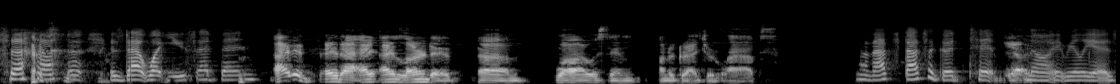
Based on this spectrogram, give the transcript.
is that what you said, Ben? I didn't say that. I, I learned it um, while I was in undergraduate labs. No, that's that's a good tip. Yeah. No, it really is.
